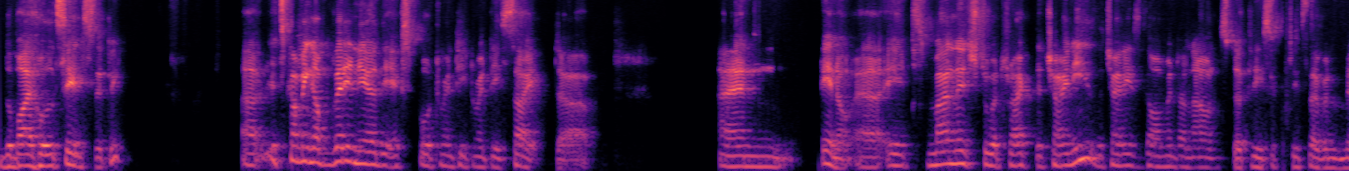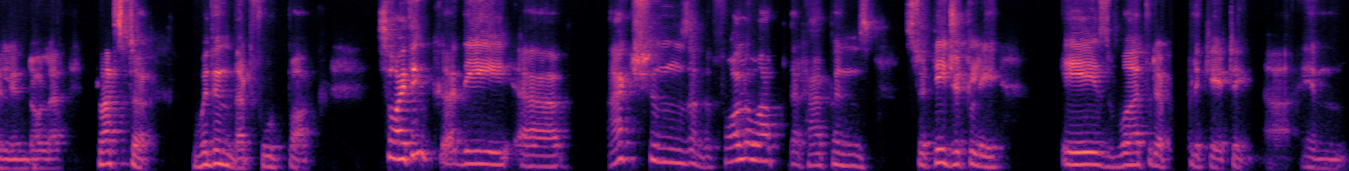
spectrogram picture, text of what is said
Dubai wholesale city. Uh, it's coming up very near the Expo 2020 site. Uh, and you know, uh, it's managed to attract the Chinese. The Chinese government announced a $367 million cluster within that food park. So I think uh, the uh, actions and the follow up that happens strategically is worth replicating uh, in,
